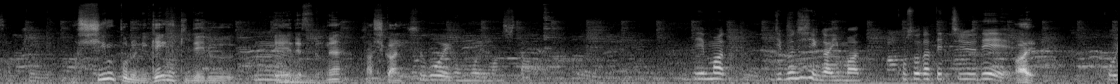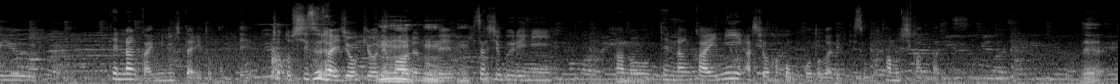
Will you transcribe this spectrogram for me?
作品。シンプルに元気出る絵ですよね、確かに。すごい思いました。でまあ自分自身が今子育て中ではい。こういう展覧会見に来たりとかってちょっとしづらい状況でもあるので、うんうんうん久しぶりにあの展覧会に足を運ぶことができてすごく楽しかったです。ね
